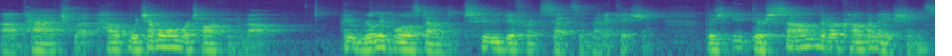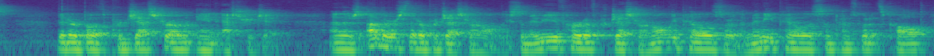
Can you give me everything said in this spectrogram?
uh, patch, whichever one we're talking about, it really boils down to two different sets of medication. There's there's some that are combinations that are both progesterone and estrogen, and there's others that are progesterone only. So maybe you've heard of progesterone only pills or the mini pill is sometimes what it's called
